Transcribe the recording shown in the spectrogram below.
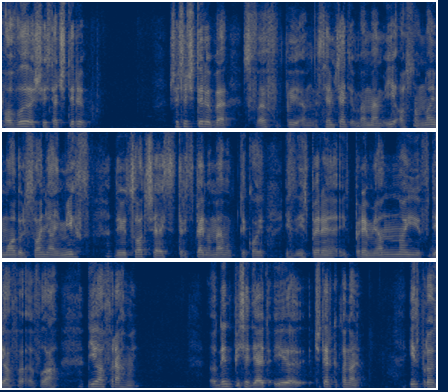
OV64 64B с FP 70 мм и основной модуль Sony IMX 906 з 35 мм оптикою із, із, пере, із перемінною діафра, діафрагмою 1,59 і 4 канал. Із проз,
